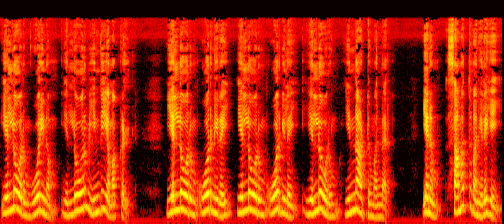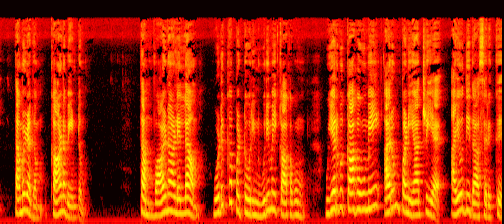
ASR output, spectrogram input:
எல்லோரும் ஓரினம் எல்லோரும் இந்திய மக்கள். எல்லோரும் ஓர் நிறை எல்லோரும் ஓர் விலை எல்லோரும் இந்நாட்டு மன்னர். எனும் சமத்துவ நிலையை தமிழகம் காண வேண்டும். தம் வாழ்நாளெல்லாம் ஒடுக்கப்பட்டோரின் உரிமைக்காகவும் உயர்வுக்காகவுமே அரும்பணியாற்றிய அயோத்திதாசருக்கு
